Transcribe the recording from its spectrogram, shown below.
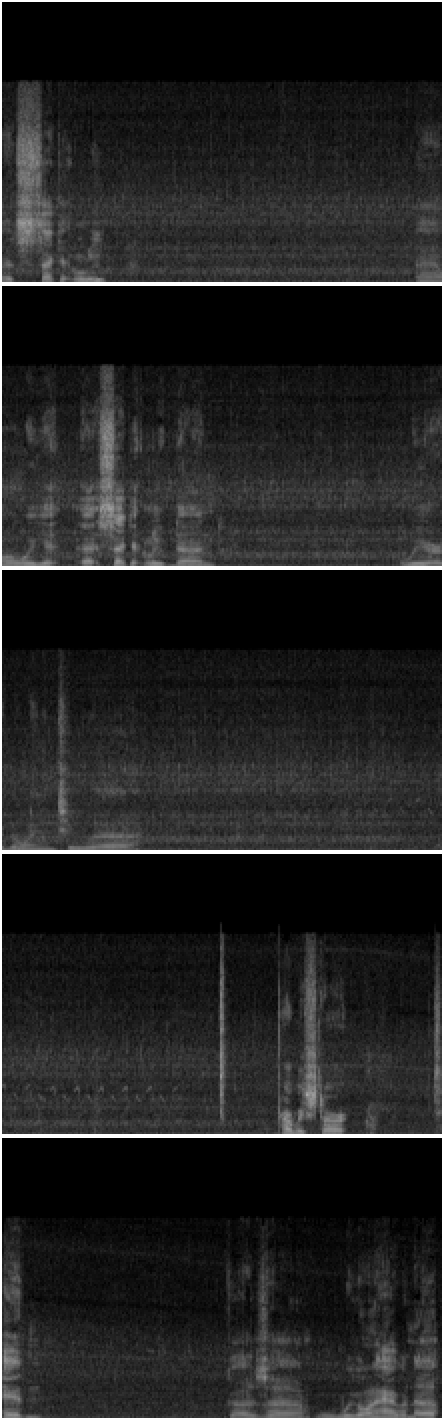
its second loop. And when we get that second loop done, we are going to uh, probably start tedding because uh, we're going to have enough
